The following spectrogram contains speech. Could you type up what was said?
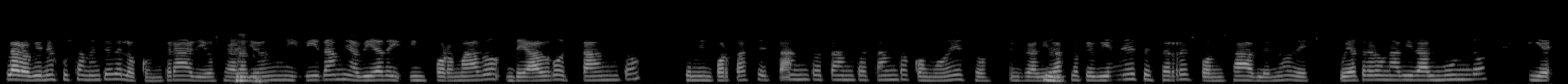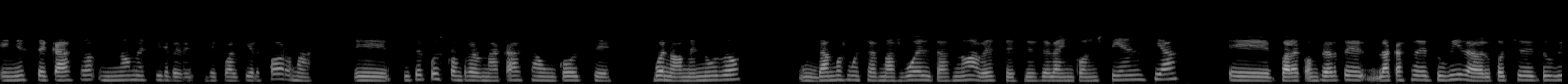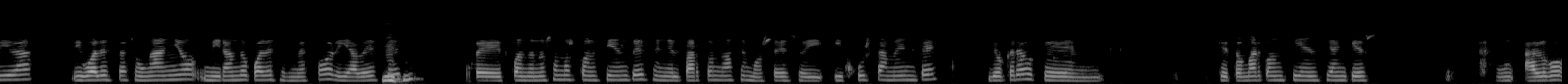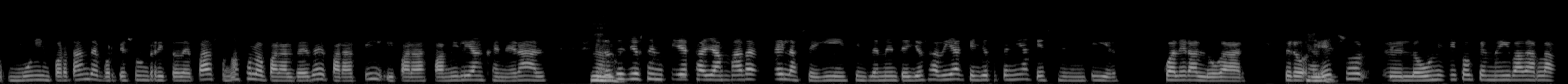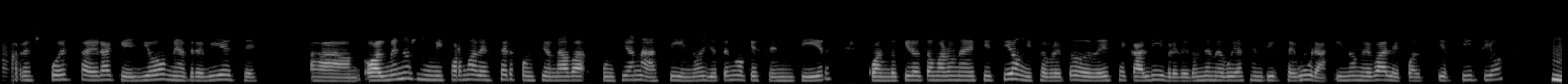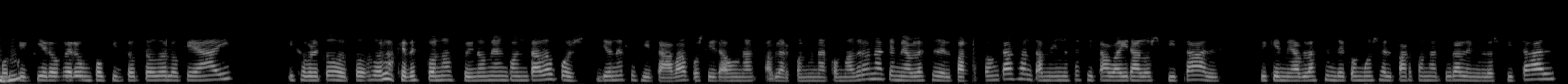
claro, viene justamente de lo contrario, o sea, yo en mi vida me había de- informado de algo tanto que me importase tanto, tanto, tanto como eso. En realidad Mm, lo que viene es de ser responsable, ¿no? De voy a traer una vida al mundo y e- en este caso no me sirve de, cualquier forma. Eh, tú te puedes comprar una casa, un coche. Bueno, a menudo damos muchas más vueltas, ¿no? A veces desde la inconsciencia eh, para comprarte la casa de tu vida o el coche de tu vida, igual estás un año mirando cuál es el mejor y a veces pues cuando no somos conscientes en el parto no hacemos eso. Y, y justamente yo creo que, que tomar conciencia en que es un- algo muy importante porque es un rito de paso, no solo para el bebé, para ti y para la familia en general. Claro, Entonces yo sentí esa llamada y la seguí, simplemente. Yo sabía que yo tenía que sentir cuál era el lugar, pero claro, eso eh, lo único que me iba a dar la respuesta era que yo me atreviese a, o al menos en mi forma de ser funcionaba, funciona así, ¿no? Yo tengo que sentir cuando quiero tomar una decisión y sobre todo de ese calibre, de dónde me voy a sentir segura y no me vale cualquier sitio porque quiero ver un poquito todo lo que hay, y sobre todo todo lo que desconozco y no me han contado, pues yo necesitaba pues ir a, una, hablar con una comadrona que me hablase del parto en casa, también necesitaba ir al hospital y que me hablasen de cómo es el parto natural en el hospital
